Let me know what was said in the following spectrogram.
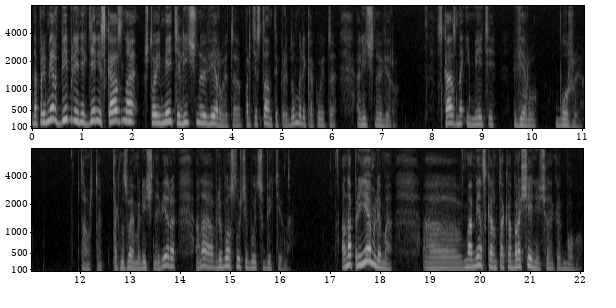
Например, в Библии нигде не сказано, что имейте личную веру. Это протестанты придумали какую-то личную веру. Сказано имейте веру Божию. Потому что так называемая личная вера, она в любом случае будет субъективна. Она приемлема э, в момент, скажем так, обращения человека к Богу.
